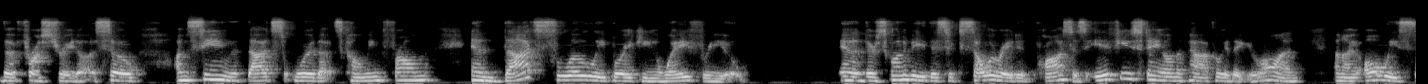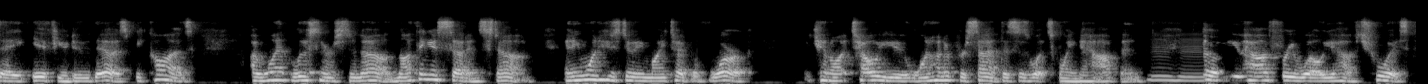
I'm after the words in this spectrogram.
that frustrate us so i'm seeing that that's where that's coming from and that's slowly breaking away for you and there's going to be this accelerated process if you stay on the pathway that you're on and i always say if you do this because I want listeners to know nothing is set in stone. Anyone who's doing my type of work cannot tell you 100% this is what's going to happen. Mm-hmm. So you have free will, you have choice.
